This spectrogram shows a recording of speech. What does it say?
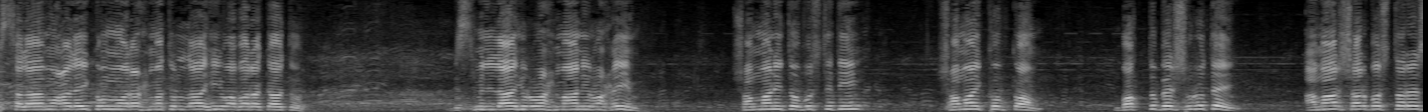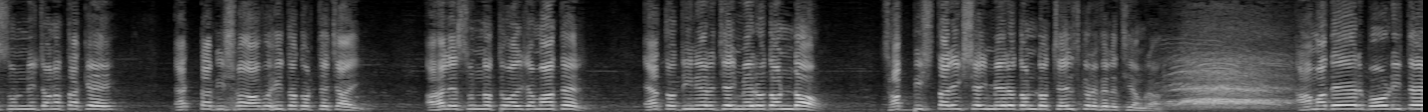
আসসালামু আলাইকুম রহমতুল্লাহি ওবরাকাত বিসমিল্লাহির রহমানির রহিম। সম্মানিত উপস্থিতি, সময় খুব কম। বক্তব্যের শুরুতে আমার সর্বস্তরের সুন্নি জনতাকে একটা বিষয় অবহিত করতে চাই। আহলে সুন্নত ওয়াল জামাতের এত দিনের যেই মেরুদণ্ড, ছাব্বিশ তারিখ সেই মেরুদণ্ড চেঞ্জ করে ফেলেছি আমরা। আমাদের বৌডিতে,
